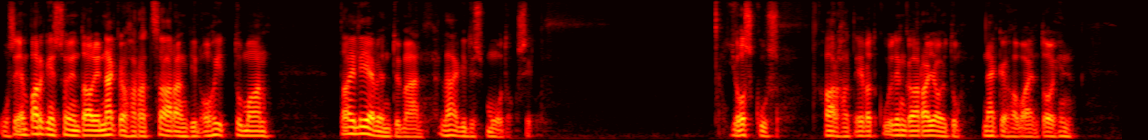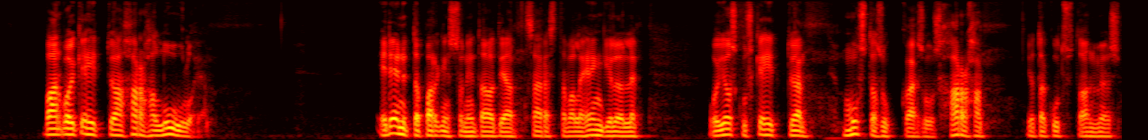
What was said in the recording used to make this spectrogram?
Usein Parkinsonin taudin näköharhat saadaankin ohittumaan tai lieventymään lääkitysmuutoksilla. Joskus harhat eivät kuitenkaan rajoitu näköhavaintoihin, vaan voi kehittyä harhaluuloja. Edennyttä Parkinsonin tautia sairastavalle henkilölle voi joskus kehittyä mustasukkaisuusharha, jota kutsutaan myös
